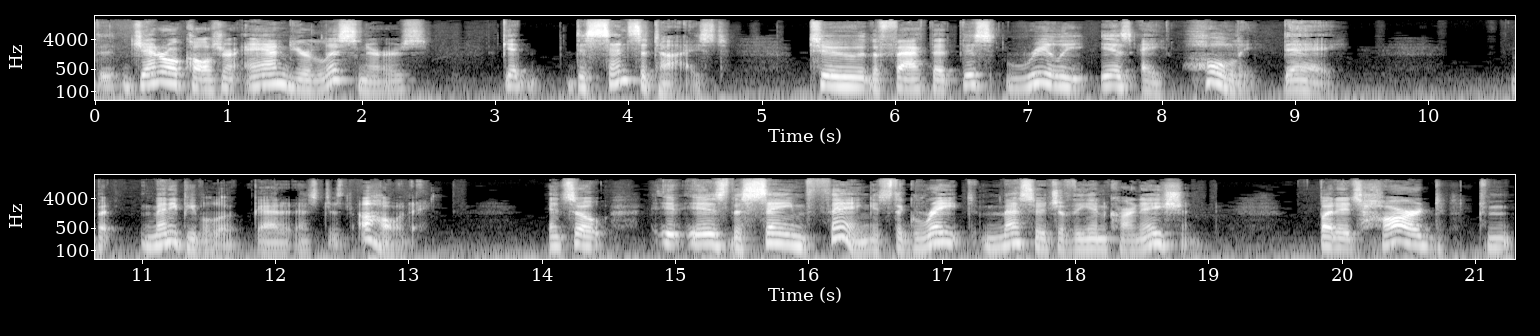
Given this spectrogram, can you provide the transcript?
the general culture and your listeners get desensitized to the fact that this really is a holy day. But many people look at it as just a holiday. And so it is the same thing. It's the great message of the incarnation. But it's hard to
